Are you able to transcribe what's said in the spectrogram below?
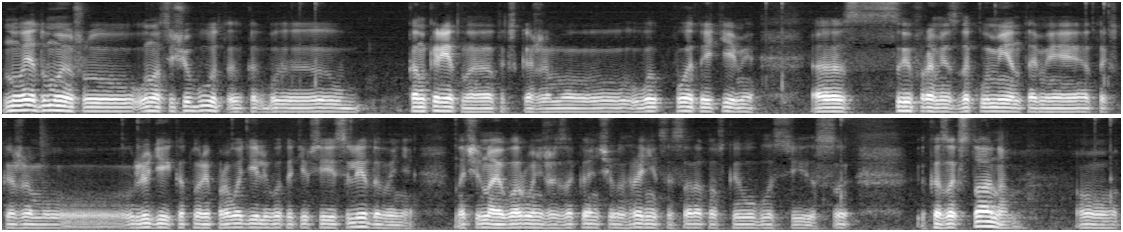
Но я думаю, что у нас еще будет как бы конкретно, так скажем, э, по этой теме э, с цифрами, с документами, так скажем, людей, которые проводили вот эти все исследования, начиная в Воронеже, заканчивая границей Саратовской области с Казахстаном. Вот.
